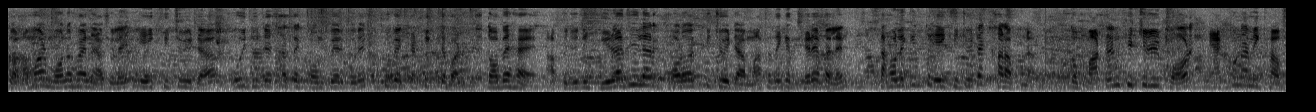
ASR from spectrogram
তো আমার মনে হয় না আসলে এই খিচুড়িটা ওই দুটার সাথে কম্পেয়ার করে খুব একটা টিকতে পারবে। তবে হ্যাঁ আপনি যদি হিরাজিল আর ঘরোয়ার খিচুড়িটা মাথা থেকে ছেড়ে ফেলেন, তাহলে কিন্তু এই খিচুড়িটা খারাপ না। তো মাটন খিচুড়ির পর এখন আমি খাব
